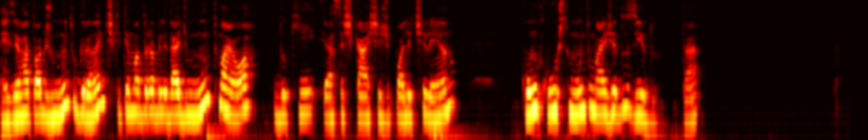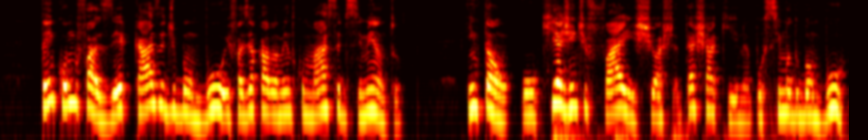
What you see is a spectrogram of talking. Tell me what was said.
reservatórios muito grandes que tem uma durabilidade muito maior do que essas caixas de polietileno com um custo muito mais reduzido, tá? Tem como fazer casa de bambu e fazer acabamento com massa de cimento? Então, o que a gente faz, eu até achar aqui, né? Por cima do bambu,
